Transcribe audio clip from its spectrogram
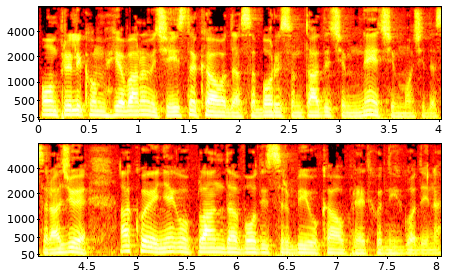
Ovom prilikom Jovanović je istakao da sa Borisom Tadićem neće moći da sarađuje ako je njegov plan da vodi Srbiju kao prethodnih godina.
